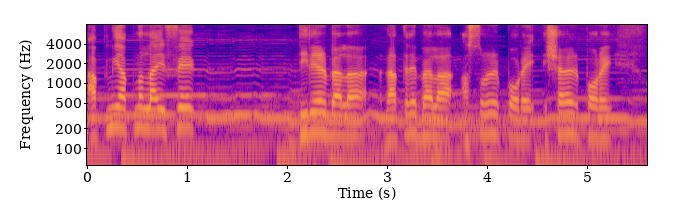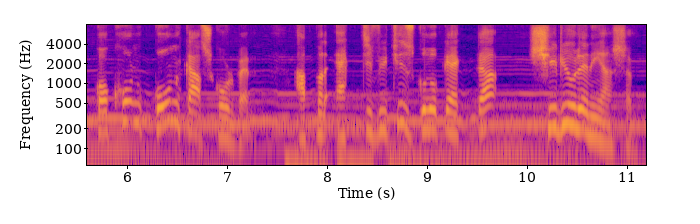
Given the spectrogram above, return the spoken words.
আপনি আপনার লাইফে দিনের বেলা, রাতের বেলা, আসরের পরে ইশারের পরে কখন কোন কাজ করবেন, আপনার অ্যাক্টিভিটিসগুলোকে একটা শিডিউলে নিয়ে আসেন।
